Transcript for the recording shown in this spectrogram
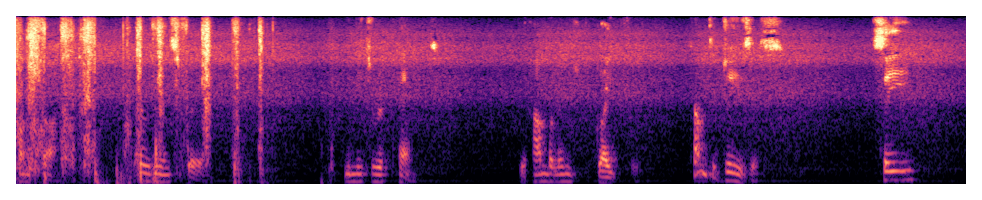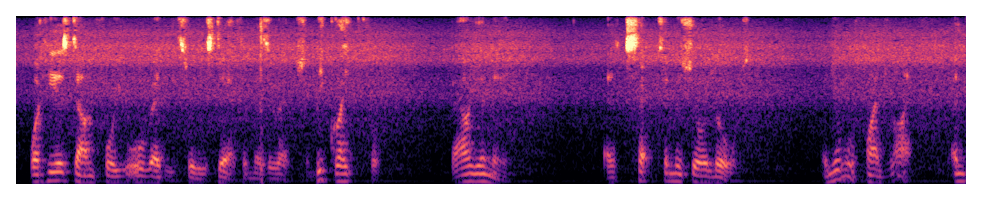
contrite, lowly in spirit. You need to repent, be humble and grateful. Come to Jesus. See what he has done for you already through his death and resurrection. Be grateful. Bow your knee. Accept him as your Lord. And you will find life. And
